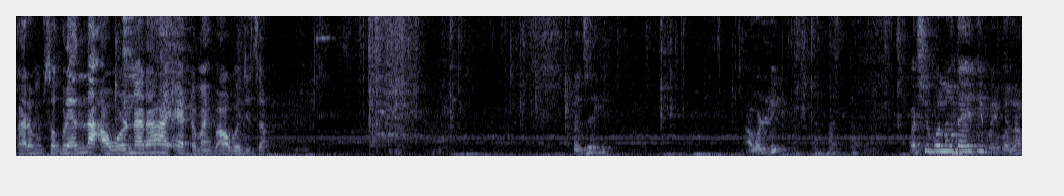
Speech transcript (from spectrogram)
कारण सगळ्यांना आवडणारा हा ॲटम आहे पावभाजीचा झाली आवडली? अशी बनवता येते बाई मला?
